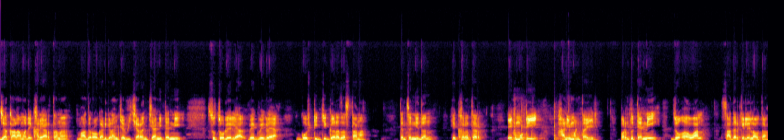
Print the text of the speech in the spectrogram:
ज्या काळामध्ये खऱ्या अर्थानं माधवराव गाडगिळांच्या विचारांची आणि त्यांनी सुचवलेल्या वेगवेगळ्या गोष्टींची गरज असताना त्यांचं निधन हे खरं तर एक मोठी हानी म्हणता येईल. परंतु त्यांनी जो अहवाल सादर केलेला होता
